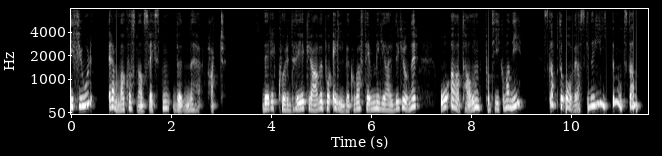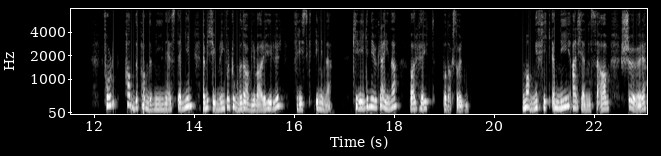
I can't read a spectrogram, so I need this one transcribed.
I fjor ramma kostnadsveksten bøndene hardt. Det rekordhøye kravet på 11,5 milliarder kroner og avtalen på 10,9 skapte overraskende lite motstand Folk hadde pandeminedstenging med bekymring for tomme dagligvarehyller friskt i minne. Krigen i Ukraina var høyt på dagsorden. Mange fikk en ny erkjennelse av skjøre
